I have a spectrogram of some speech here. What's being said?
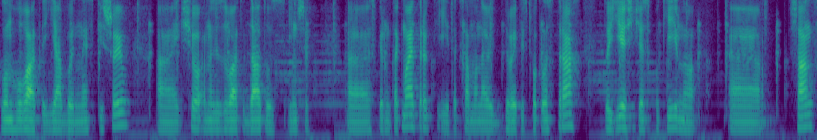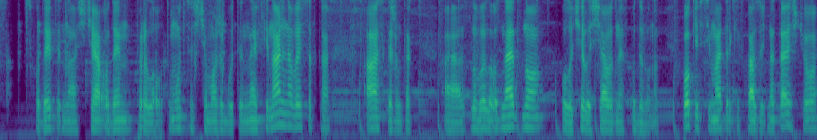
лонгувати, я би не спішив. Е, якщо аналізувати дату з інших, е, скажімо так, метрик, і так само навіть дивитись по кластерах, то є ще спокійно шанс сходити на ще один перелов. Тому це ще може бути не фінальна висадка, а, скажімо так, зловили одне дно, отримали ще одне в подарунок. Поки всі метрики вказують на те, що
